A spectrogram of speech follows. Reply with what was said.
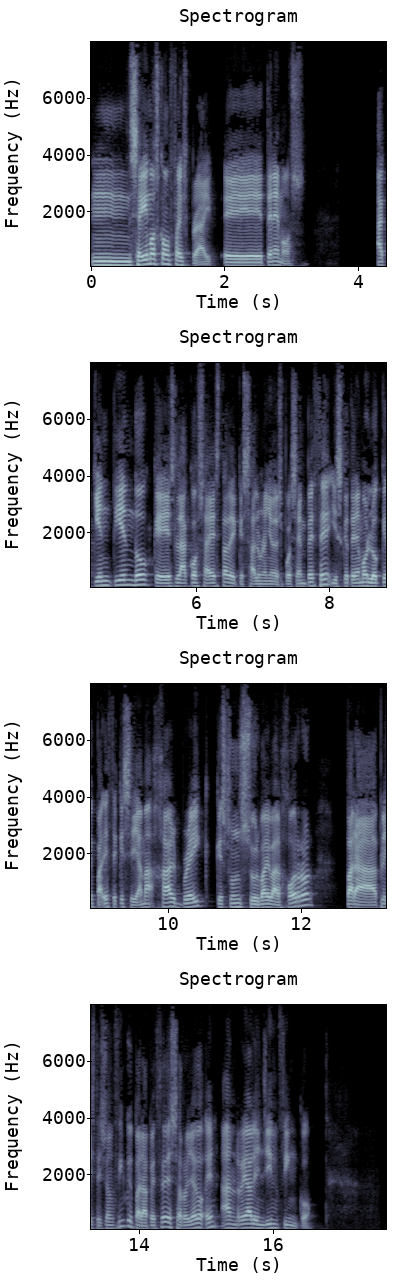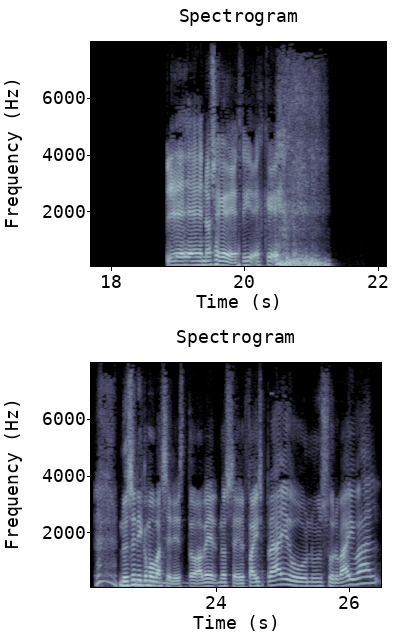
Mm, seguimos con Faceprite. Eh, tenemos. Aquí entiendo que es la cosa esta de que sale un año después en PC, y es que tenemos lo que parece que se llama Heartbreak, que es un survival horror para PlayStation 5 y para PC desarrollado en Unreal Engine 5. Eh, no sé qué decir, es que... no sé ni cómo va a ser esto. A ver, no sé, el Face Pride, un, un survival...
